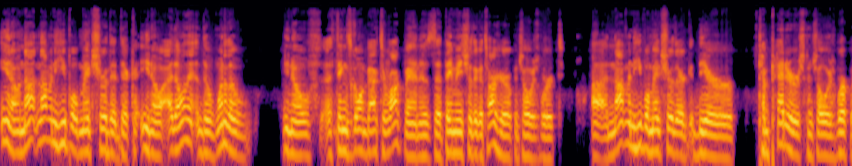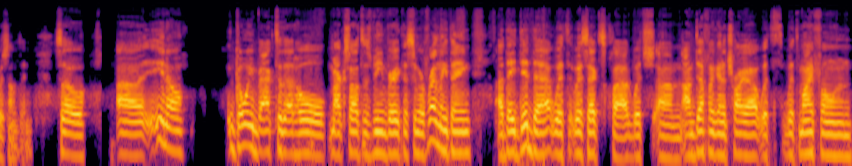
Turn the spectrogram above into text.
you know, not not many people make sure that they're you know, I don't the one of the you know things going back to Rock Band is that they made sure the Guitar Hero controllers worked. Uh, not many people make sure their their competitors' controllers work with something. So, uh, you know, going back to that whole Microsoft is being very consumer friendly thing, uh, they did that with with XCloud, which um, I'm definitely going to try out with with my phone.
